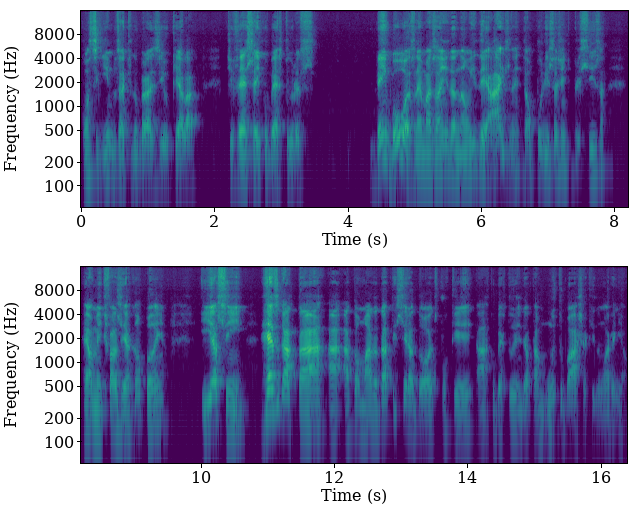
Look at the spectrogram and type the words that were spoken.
conseguimos aqui no Brasil que ela tivesse aí coberturas bem boas, né? mas ainda não ideais. Né? Então, por isso, a gente precisa realmente fazer a campanha e, assim, resgatar a, a tomada da terceira dose, porque a cobertura ainda está muito baixa aqui no Maranhão.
